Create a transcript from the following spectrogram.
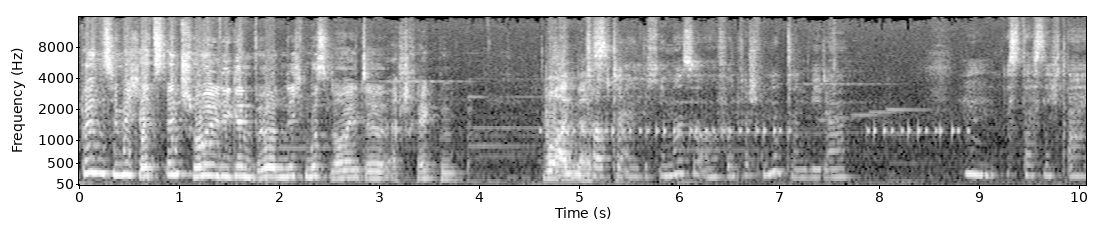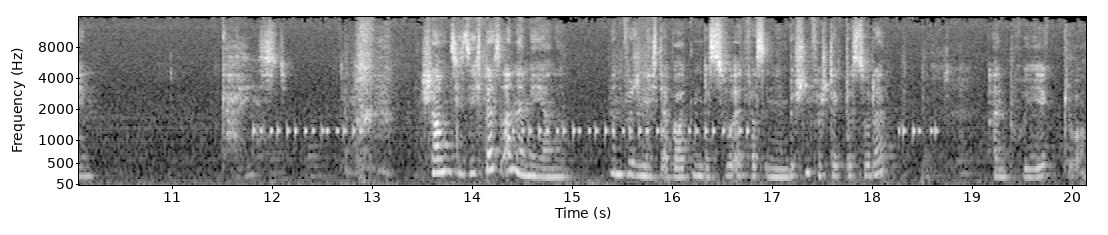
Wenn Sie mich jetzt entschuldigen würden, ich muss Leute erschrecken. Woanders. Warum taucht er eigentlich immer so auf und verschwindet dann wieder? Hm, ist das nicht ein Geist? Schauen Sie sich das an, Emiliane. Man würde nicht erwarten, dass so etwas in den Büschen versteckt ist, oder? Ein Projektor.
